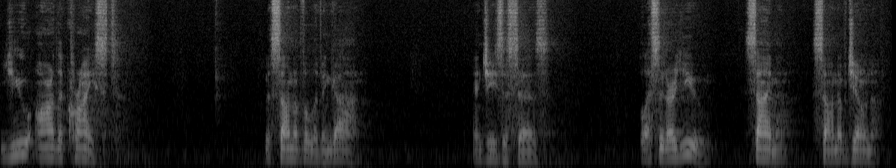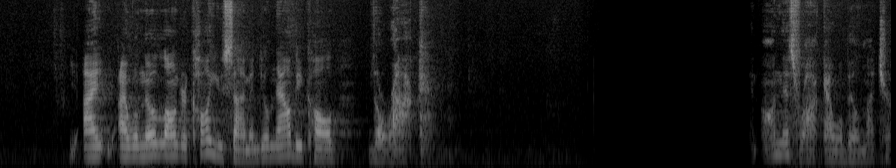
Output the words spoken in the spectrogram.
You are the Christ the Son of the living God. And Jesus says, Blessed are you, Simon, son of Jonah. I, I will no longer call you Simon. You'll now be called the rock. And on this rock I will build my church.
